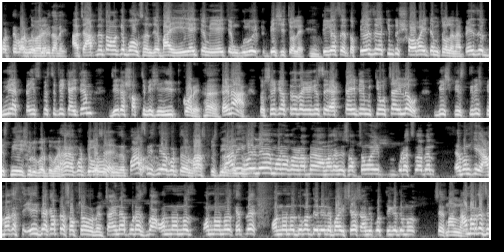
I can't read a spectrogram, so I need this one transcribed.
করতে পারবে অসুবিধা নেই। আচ্ছা আপনি তো আমাকে বলছেন যে ভাই এই আইটেম এই আইটেমগুলো একটু বেশি চলে। ঠিক আছে? তো পেজে কিন্তু সব আইটেম চলে না। পেজে দুই একটা স্পেসিফিক আইটেম যেটা সবচেয়ে বেশি হিট করে হ্যাঁ। তাই না? তো সেক্ষেত্রে দেখা গেছে একটা আইটেম কেউ চাইলেও বিশ পিস তিরিশ পিস নিয়ে শুরু করতে পারে। হ্যাঁ করতে পারব নেই। পাঁচ পিস নিয়ে করতে পারব। পাঁচ পিস নিয়ে রানিং হইলে মনে করেন আপনার আমার কাছে সবসময় প্রোডাক্ট পাবেন এবং কি আমার কাছে এই ব্যাকআপটা সবসময় পাবেন। চাইনা প্রোডাক্ট বা অন্য অন্য অন্য অন্য ক্ষেত্রে অন্য অন্য দোকান থেকে নিলে ভাই শেষ আমি কোথেকে দেবো? শেষ। আমার কাছে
